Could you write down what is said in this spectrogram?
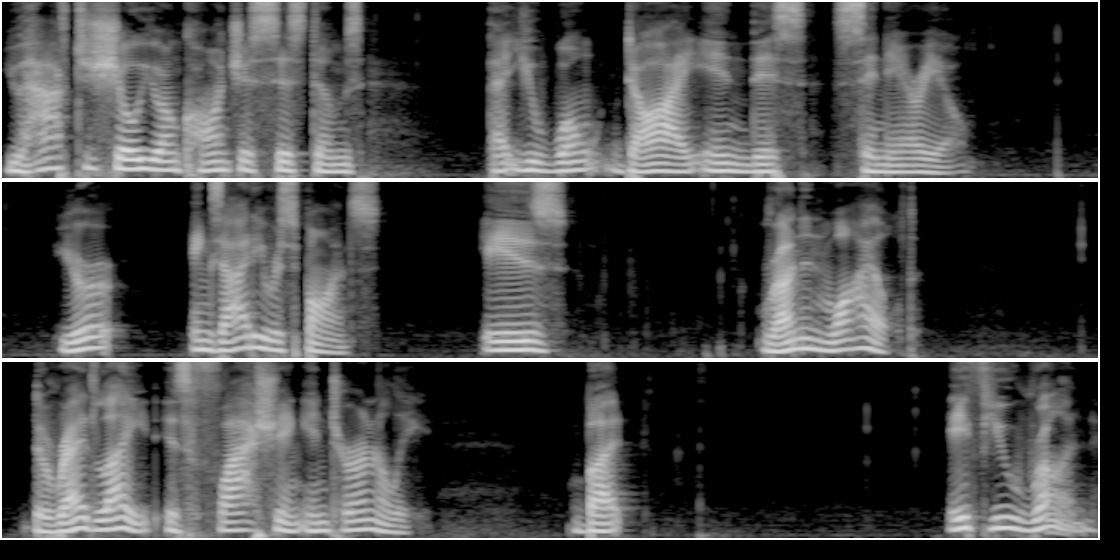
You have to show your unconscious systems that you won't die in this scenario. Your anxiety response is running wild. the red light is flashing internally. But if you run,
